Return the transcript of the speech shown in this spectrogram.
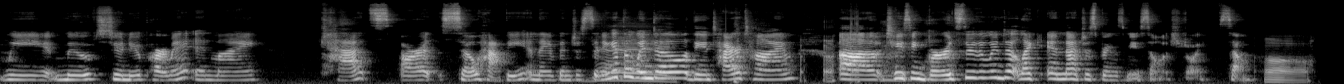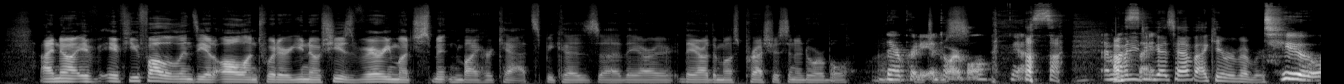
we moved to a new apartment, and my cats are so happy, and they've been just sitting at the window the entire time, uh, chasing birds through the window, like, and that just brings me so much joy. So Oh, I know. If if you follow Lindsay at all on Twitter, you know she is very much smitten by her cats because uh, they are they are the most precious and adorable. uh, they're pretty creatures. adorable. Yes, How many do you guys have? I can't remember. Two.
